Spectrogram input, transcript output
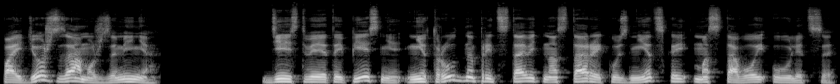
«Пойдешь замуж за меня?» Действие этой песни нетрудно представить на старой Кузнецкой мостовой улице.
